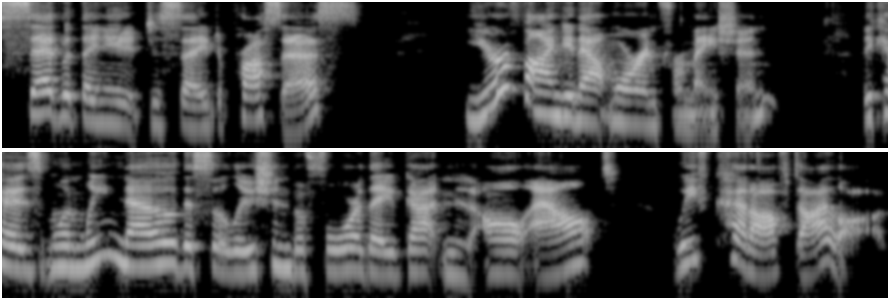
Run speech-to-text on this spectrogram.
said what they needed to say to process. You're finding out more information because when we know the solution before they've gotten it all out, we've cut off dialogue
